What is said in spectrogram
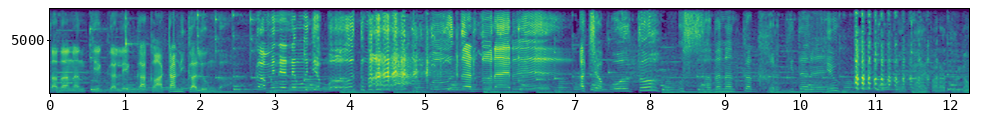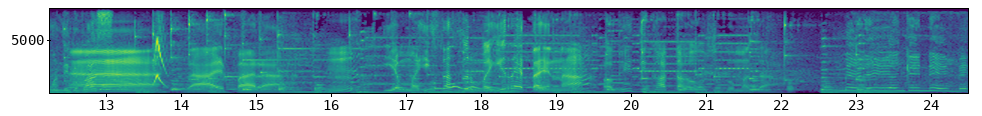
सदानंद के गले का कांटा निकालूँगा। कमीने ने मुझे बहुत बहुत दर्द हो रहा है रे। अच्छा बोल तो। उस सदानंद का घर किधर है? क्यों? रायपारा दुर्गा मंदिर के पास? हाँ, रायपारा। हम्म? ये महिषासुर वही रहता है ना? अभी दिखाता हो उसको मज़ा। मेरे अंगने में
